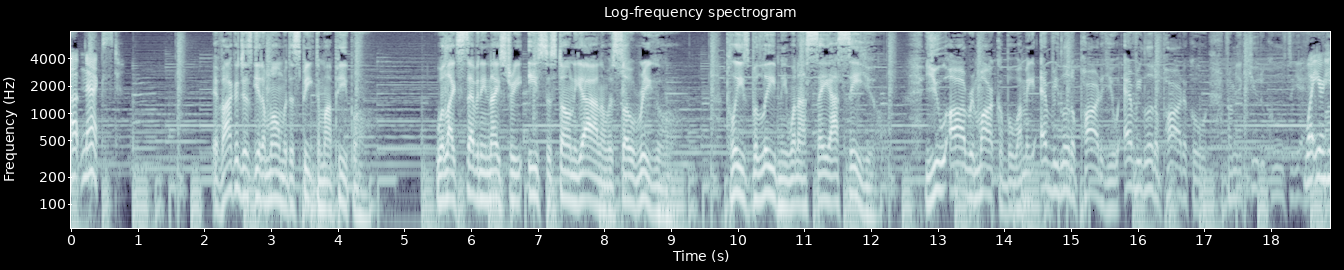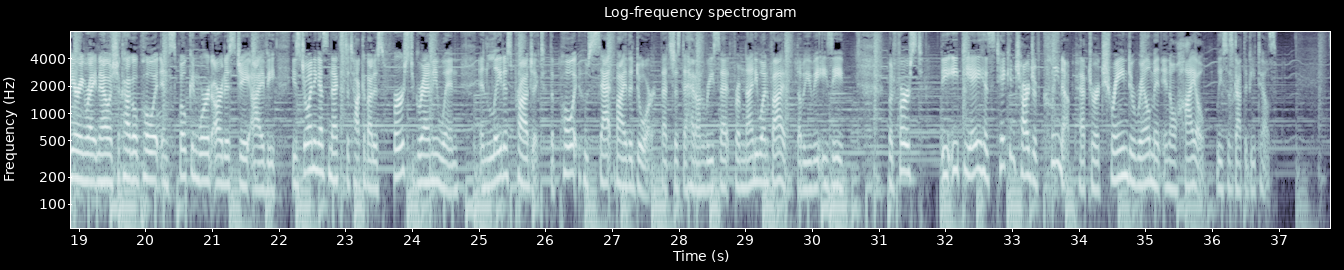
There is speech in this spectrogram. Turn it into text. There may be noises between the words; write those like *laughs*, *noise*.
Up next. If I could just get a moment to speak to my people. We're like 79th Street east of Stony Island was so regal. Please believe me when I say I see you. You are remarkable. I mean, every little part of you, every little particle, from your cuticles to your. What you're hearing right now is Chicago poet and spoken word artist J. Ivy. He's joining us next to talk about his first Grammy win and latest project, The Poet Who Sat by the Door. That's just ahead on Reset from 91.5 WBEZ. But first, the EPA has taken charge of cleanup after a train derailment in Ohio. Lisa's got the details.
